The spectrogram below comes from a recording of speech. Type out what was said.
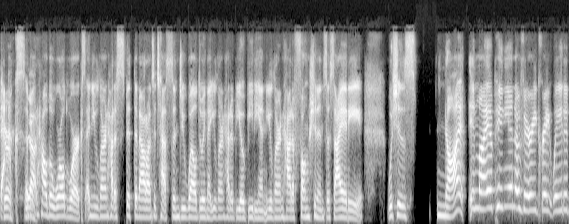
facts Sure. about how the world works and you learn how to spit them out onto tests and do well doing that. You learn how to be obedient. You learn how to function in society which is not in my opinion a very great way to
